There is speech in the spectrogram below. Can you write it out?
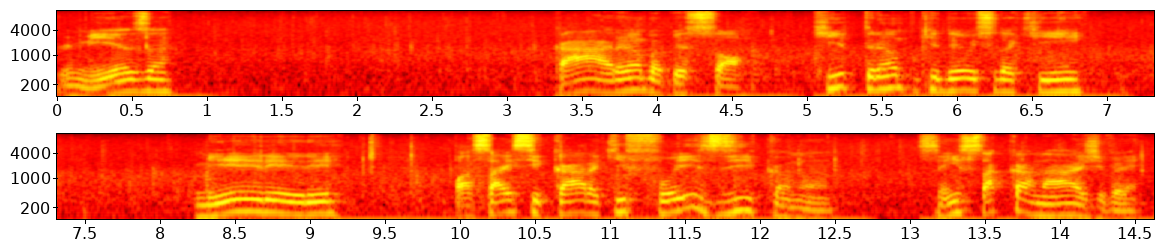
Firmeza. Caramba, pessoal. Que trampo que deu isso daqui, hein? Mererê. Passar esse cara aqui foi zica, mano. Sem sacanagem, velho.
